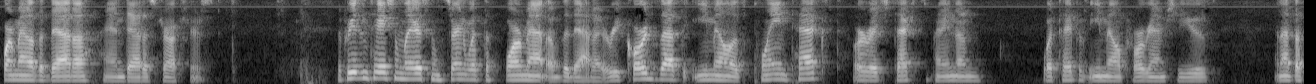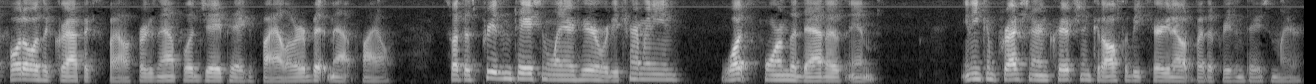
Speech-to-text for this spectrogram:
format of the data, and data structures. The presentation layer is concerned with the format of the data. It records that the email is plain text or rich text, depending on what type of email program she used, and that the photo is a graphics file, for example, a JPEG file or a bitmap file. So at this presentation layer here, we're determining what form the data is in. Any compression or encryption could also be carried out by the presentation layer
